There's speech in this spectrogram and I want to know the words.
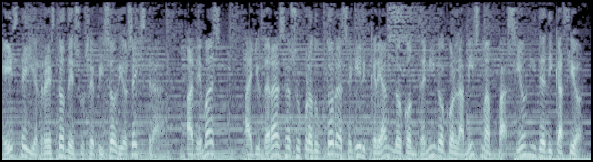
este y el resto de sus episodios extra. Además, ayudarás a su productor a seguir creando contenido con la misma pasión y dedicación.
